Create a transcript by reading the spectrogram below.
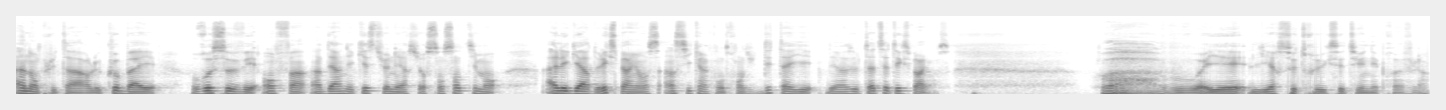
Un an plus tard, le cobaye recevait enfin un dernier questionnaire sur son sentiment à l'égard de l'expérience ainsi qu'un compte-rendu détaillé des résultats de cette expérience vous voyez, lire ce truc, c'était une épreuve là.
